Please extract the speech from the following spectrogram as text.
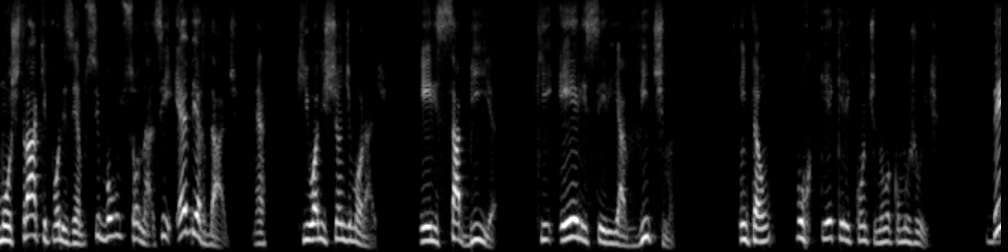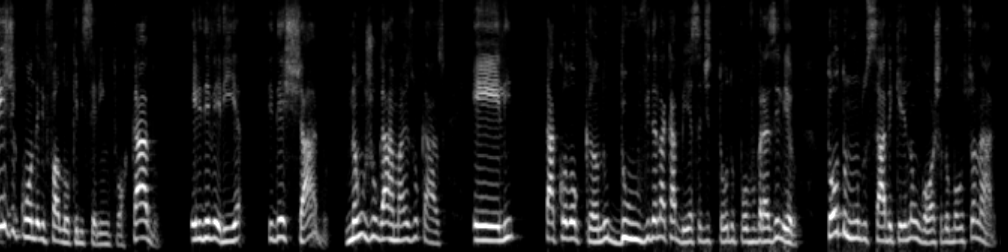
mostrar que, por exemplo, se Bolsonaro, se é verdade, né, que o Alexandre de Moraes, ele sabia que ele seria a vítima, então por que que ele continua como juiz? Desde quando ele falou que ele seria enforcado, ele deveria ter deixado, não julgar mais o caso. Ele está colocando dúvida na cabeça de todo o povo brasileiro. Todo mundo sabe que ele não gosta do Bolsonaro.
